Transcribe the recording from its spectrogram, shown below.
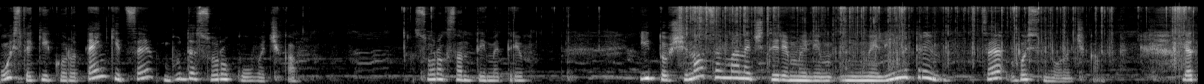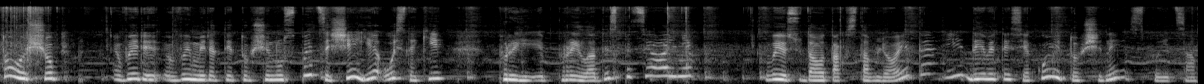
Ось такі коротенькі, це буде сороковочка. 40 сантиметрів. І товщина це в мене 4 мм, це восьмерочка. Для того, щоб виміряти товщину спиці, ще є ось такі прилади спеціальні. Ви сюди отак вставляєте і дивитесь, якої товщини спиця.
